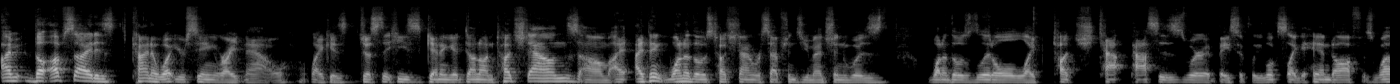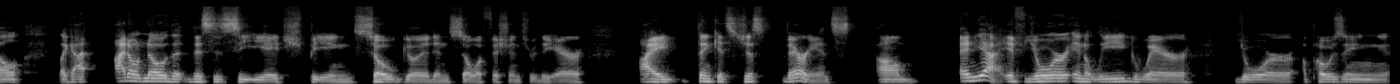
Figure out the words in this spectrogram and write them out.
I'm the upside is kind of what you're seeing right now. Like is just that he's getting it done on touchdowns. Um, I, I think one of those touchdown receptions you mentioned was one of those little like touch tap passes where it basically looks like a handoff as well. Like I, I don't know that this is CEH being so good and so efficient through the air. I think it's just variance. Um, and yeah, if you're in a league where your opposing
